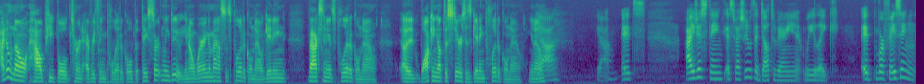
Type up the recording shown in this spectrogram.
I don't know how people turn everything political, but they certainly do. You know, wearing a mask is political now. Getting vaccinated is political now. Uh, walking up the stairs is getting political now. You know. Yeah. Yeah. It's. I just think, especially with the Delta variant, we like. It, we're facing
